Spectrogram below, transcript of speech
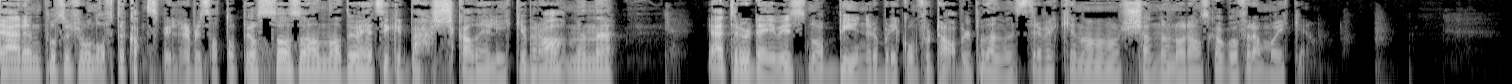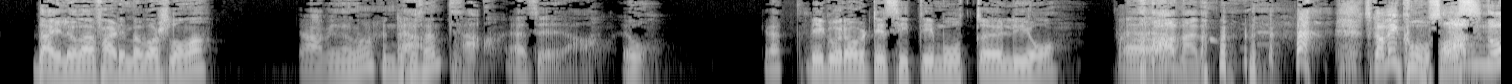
Det er en posisjon ofte kantspillere blir satt opp i også, så han hadde jo helt sikkert beherska det like bra. Men eh, jeg tror Davies nå begynner å bli komfortabel på den venstrebekken og skjønner når han skal gå fram og ikke. Deilig å være ferdig med Barcelona. Ja, er vi det nå? 100% Ja, jeg, sier- ja jo. Greit. Vi går over til City mot uh, Lyon. Eh, nei da. skal vi kose oss? Ja, nå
